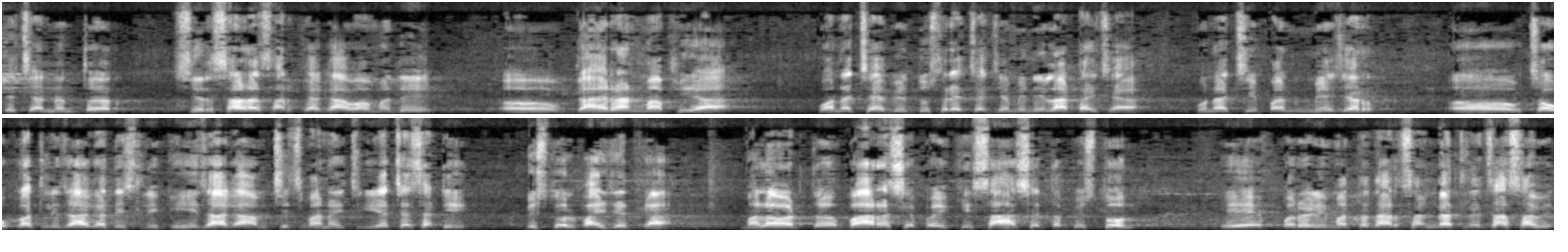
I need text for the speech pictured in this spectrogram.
त्याच्यानंतर शिरसाळासारख्या गावामध्ये गायरान माफिया कोणाच्या बी दुसऱ्याच्या जमिनी लाटायच्या कोणाची पण मेजर चौकातली जागा दिसली की ही जागा आमचीच म्हणायची याच्यासाठी पिस्तोल पाहिजेत का? मला वाटतं बाराशे पैकी सहाशे तर पिस्तोल. हे परळी मतदारसंघातलेच असावेत.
